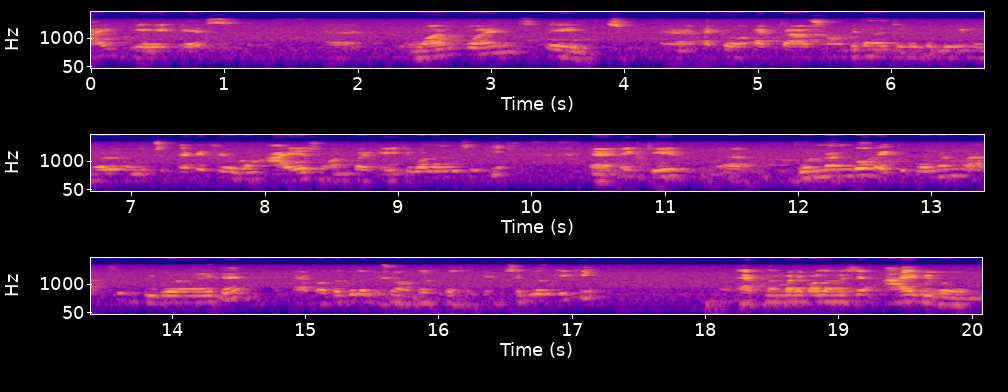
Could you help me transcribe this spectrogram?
IAS one point eight একটা সংবিধানের যেরকম বিভিন্ন ধরনের অনুচ্ছেদ থাকে সেরকম আইএস ওয়ান পয়েন্ট এইটে বলা হয়েছে কি একটি পূর্ণাঙ্গ একটি পূর্ণাঙ্গ আর্থিক বিবরণীতে কতগুলো বিষয় অন্তর্ভুক্ত থাকে, সেগুলো কি কি? এক নম্বরে বলা হয়েছে আয় বিবরণী,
